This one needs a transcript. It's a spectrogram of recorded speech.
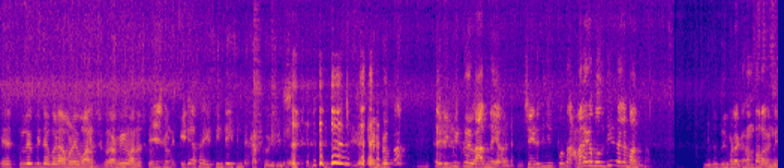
এটা তুলে পিঠে করে আমরাই মানুষ করি আমি মানুষ করি। এটা এই সিনটা এই সিনটা কাট করে দিবি। রিপিট করে লাভ নেই আমি সেটা যদি প্রথম আমার আগে বলতি তাহলে মানতাম। কিন্তু দুই ফোঁটা ঘাম পালাবে না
